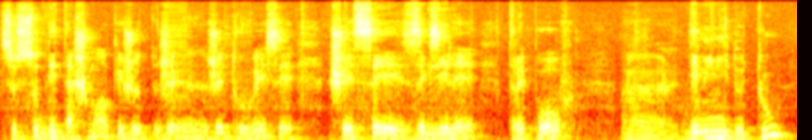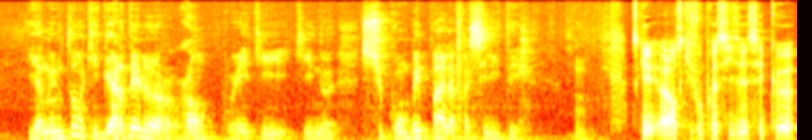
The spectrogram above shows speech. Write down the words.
c'est ce détachement que j'ai trouvé chez ces exilés très pauvres, euh, démunis de tout, et en même temps qui gardaient leur rang, qui, qui ne succombaient pas à la facilité. alors ce qu'il faut préciser, c'est que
